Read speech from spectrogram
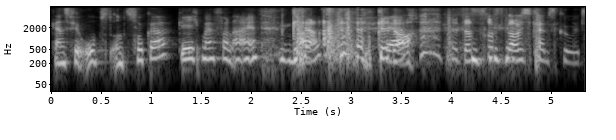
ganz viel Obst und Zucker, gehe ich mal von ein. Ja, genau. Ja. Das trifft, glaube ich, ganz gut.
